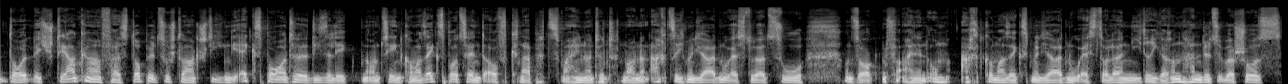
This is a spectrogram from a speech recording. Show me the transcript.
Deutlich stärker, fast doppelt so stark stiegen die Exporte. Diese legten um 10,6 Prozent auf knapp 289 Milliarden US-Dollar zu und sorgten für einen um 8,6 Milliarden US-Dollar niedrigeren Handelsüberschuss.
